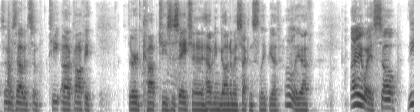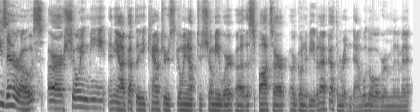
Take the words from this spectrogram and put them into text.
So I'm just having some tea, uh, coffee. Third cup, Jesus H, and I haven't even gone to my second sleep yet. Holy F. Anyways, so these arrows are showing me, and yeah, I've got the counters going up to show me where uh, the spots are, are going to be, but I've got them written down. We'll go over them in a minute.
